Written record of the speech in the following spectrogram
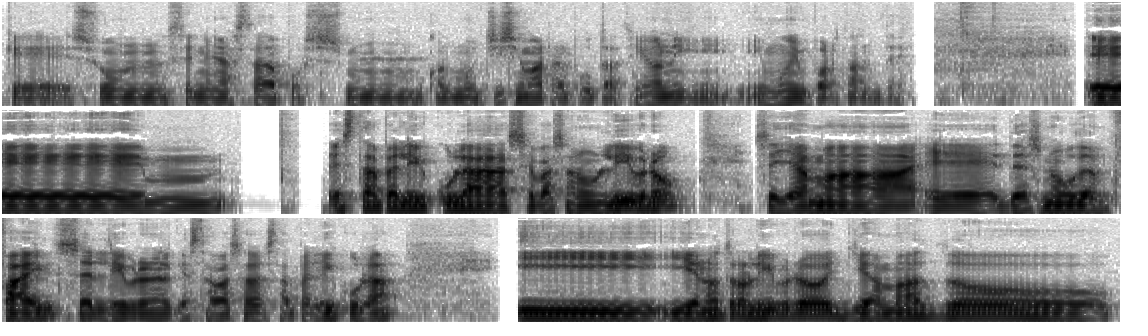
que es un cineasta pues, con muchísima reputación y, muy importante. Eh, esta película se basa en un libro, se llama eh, The Snowden Files, el libro en el que está basada esta película. Y, en otro libro llamado...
